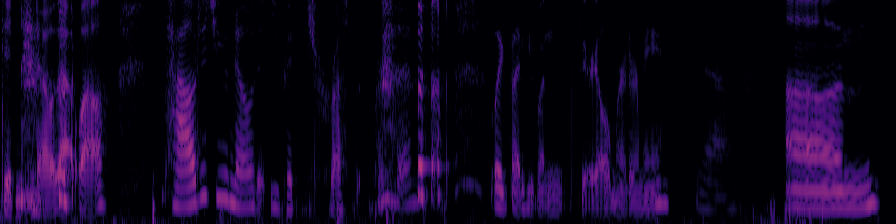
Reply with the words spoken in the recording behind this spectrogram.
didn't know that well. How did you know that you could trust this person? like that he wouldn't serial murder me. yeah. Um,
